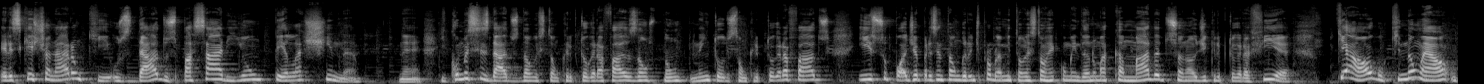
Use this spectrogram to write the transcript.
eles questionaram que os dados passariam pela China. Né? E como esses dados não estão criptografados, não, não, nem todos são criptografados, isso pode representar um grande problema. Então, eles estão recomendando uma camada adicional de criptografia que é algo que não é, algo,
